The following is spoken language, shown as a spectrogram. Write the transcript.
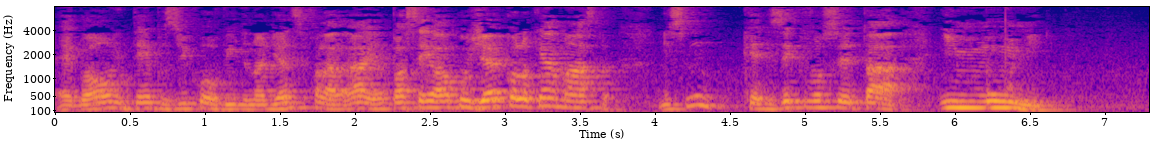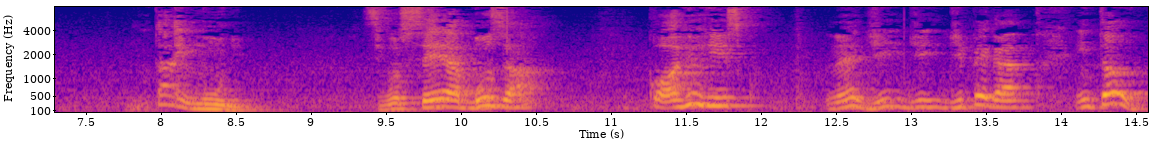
É igual em tempos de Covid. Não adianta você falar, ah, eu passei álcool gel e coloquei a máscara. Isso não quer dizer que você está imune. Não está imune. Se você abusar, corre o risco né, de, de, de pegar. Então,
